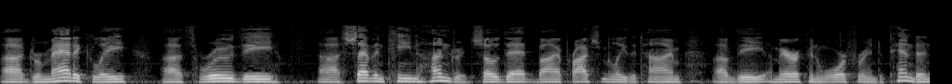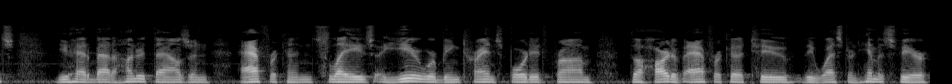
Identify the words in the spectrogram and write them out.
uh, dramatically uh, through the uh, 1700, so that by approximately the time of the American War for Independence, you had about 100,000 African slaves a year were being transported from the heart of Africa to the Western Hemisphere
